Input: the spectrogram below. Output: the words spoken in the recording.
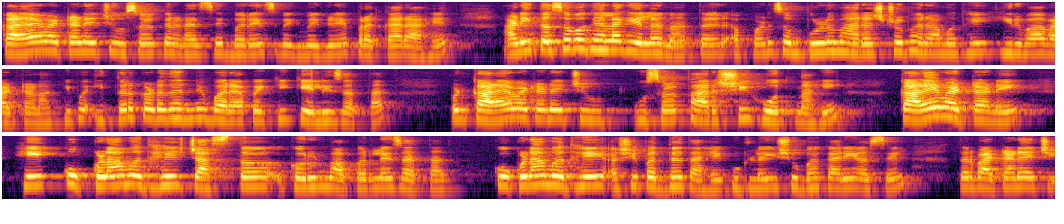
काळ्या वाटाण्याची उसळ करण्याचे बरेच वेगवेगळे प्रकार आहेत आणि तसं बघायला गेलं ना तर आपण संपूर्ण महाराष्ट्रभरामध्ये हिरवा वाटाणा किंवा इतर कडधान्य बऱ्यापैकी केली जातात पण काळ्या वाटाण्याची उसळ फारशी होत नाही. काळे वाटाणे हे कोकणामध्ये जास्त करून वापरले जातात. कोकणामध्ये अशी पद्धत आहे कुठलंही शुभकार्य असेल तर वाटाण्याची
